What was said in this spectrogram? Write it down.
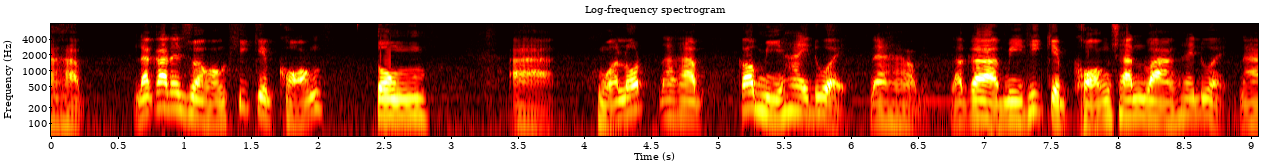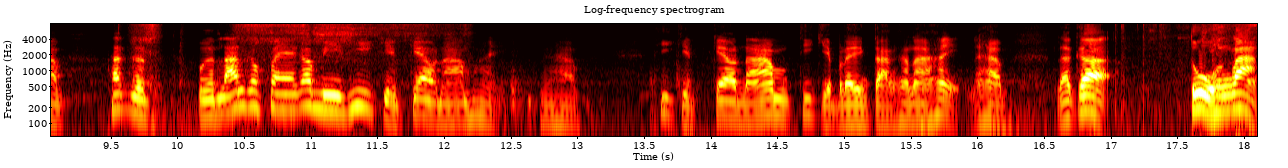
นะครับ แล้วก็ในส่วนของที่เก็บของตรงหัวรถนะครับ ก็มีให้ด้วยนะครับ แล้วก็มีที่เก็บของชั้นวางให้ด้วยนะครับ ถ้าเกิดเปิดร้านกาแฟก็มีที่เก็บแก้วน้ำให้นะครับ ที่เก็บแก้วน้ำที่เก็บอะไรต่างๆนานาให้นะครับ แล้วก็ตู้ข้างล่าง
